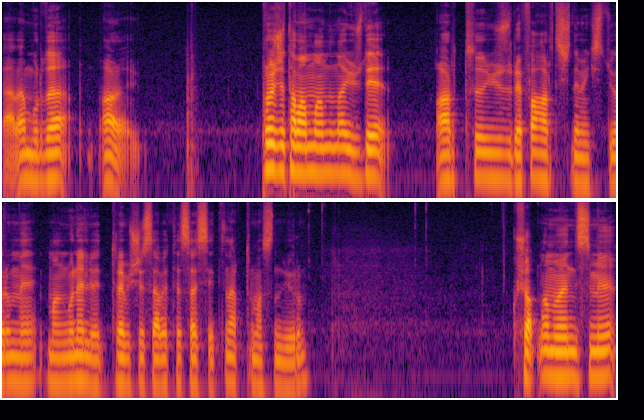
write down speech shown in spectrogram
Ya ben burada proje tamamlandığında yüzde artı 100 refah artışı demek istiyorum ve mangonel ve trebüş isabet hassasiyetini arttırmasını diyorum. Kuşatma mühendisi?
